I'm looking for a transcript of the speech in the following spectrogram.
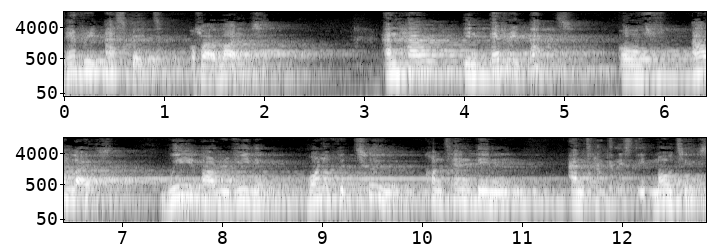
every aspect of our lives, and how in every act of our lives, we are revealing one of the two contending antagonistic motives.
